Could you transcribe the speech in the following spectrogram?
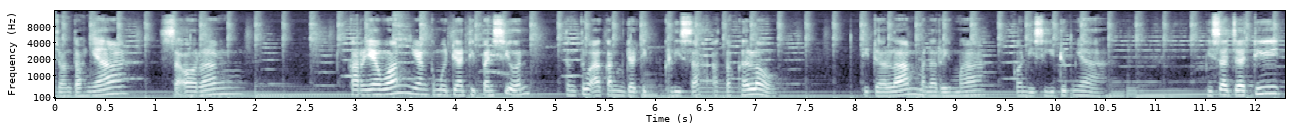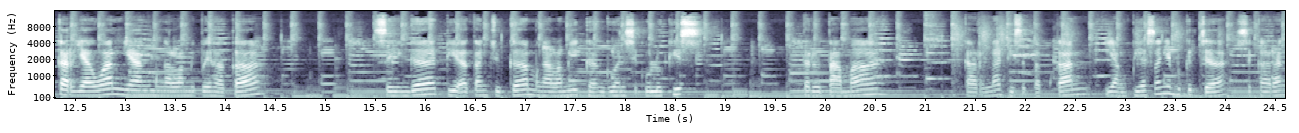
Contohnya, seorang karyawan yang kemudian dipensiun tentu akan menjadi gelisah atau galau di dalam menerima kondisi hidupnya. Bisa jadi karyawan yang mengalami PHK sehingga dia akan juga mengalami gangguan psikologis terutama karena disebabkan yang biasanya bekerja sekarang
